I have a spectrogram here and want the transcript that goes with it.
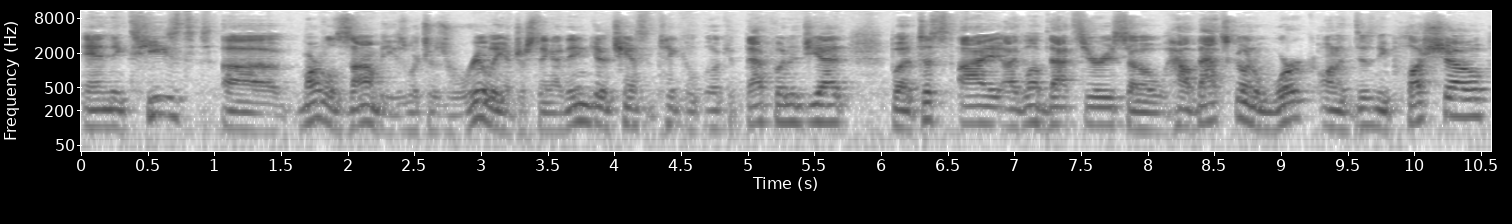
and they teased uh, Marvel Zombies, which was really interesting. I didn't get a chance to take a look at that footage yet, but just I, I love that series, so how that's going to work on a Disney Plus show,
